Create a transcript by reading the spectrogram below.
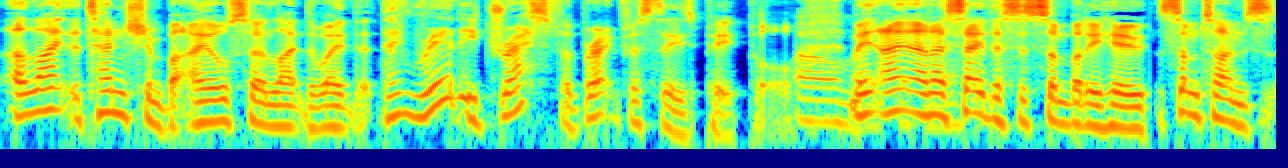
I like the tension, but I also like the way that they really dress for breakfast. These people. Oh, I mean, I, and I say this as somebody who sometimes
